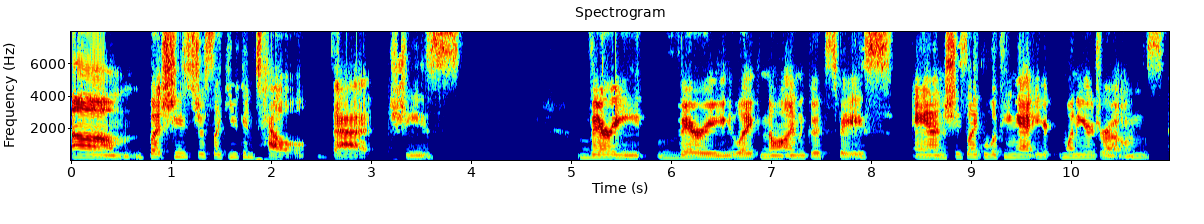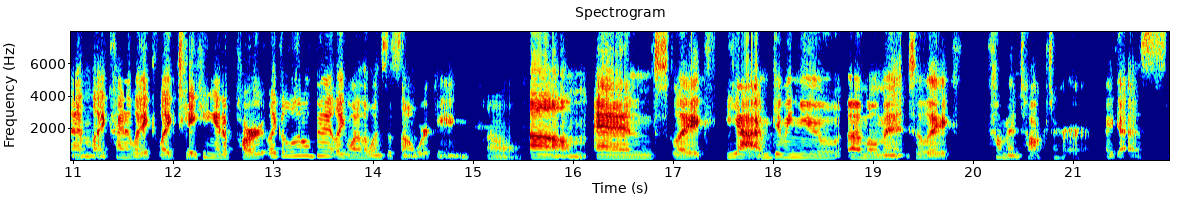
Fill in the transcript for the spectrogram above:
Um, but she's just like you can tell that she's very, very like not in a good space, and she's like looking at your one of your drones and like kind of like like taking it apart like a little bit, like one of the ones that's not working Oh. um and like yeah i'm giving you a moment to like come and talk to her i guess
